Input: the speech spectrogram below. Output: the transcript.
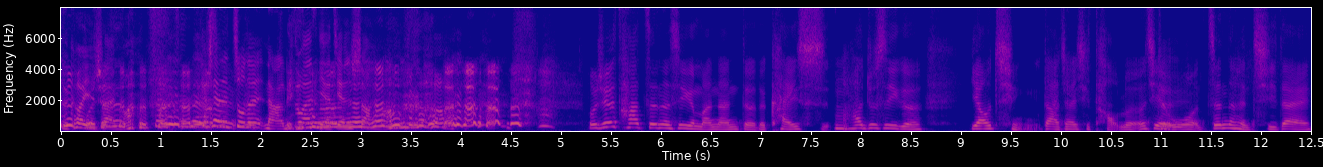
此刻也在吗？他现在坐在哪里？坐在你的肩上吗？我觉得他真的是一个蛮难得的开始，嗯、他就是一个。邀请大家一起讨论，而且我真的很期待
